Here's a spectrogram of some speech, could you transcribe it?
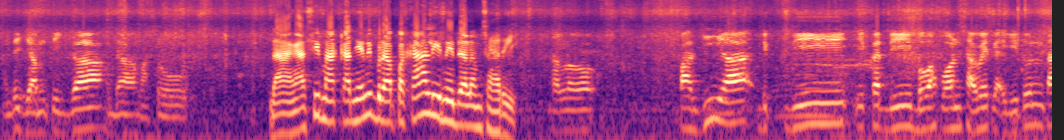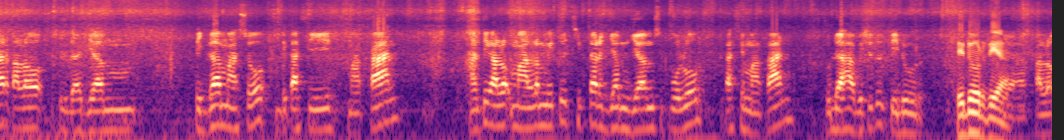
nanti jam 3 udah masuk Nah, ngasih makannya ini berapa kali nih dalam sehari? kalau pagi ya di, diikat di bawah pohon sawit kayak gitu ntar kalau sudah jam 3 masuk dikasih makan nanti kalau malam itu sekitar jam-jam 10 kasih makan udah habis itu tidur Tidur dia. ya kalau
